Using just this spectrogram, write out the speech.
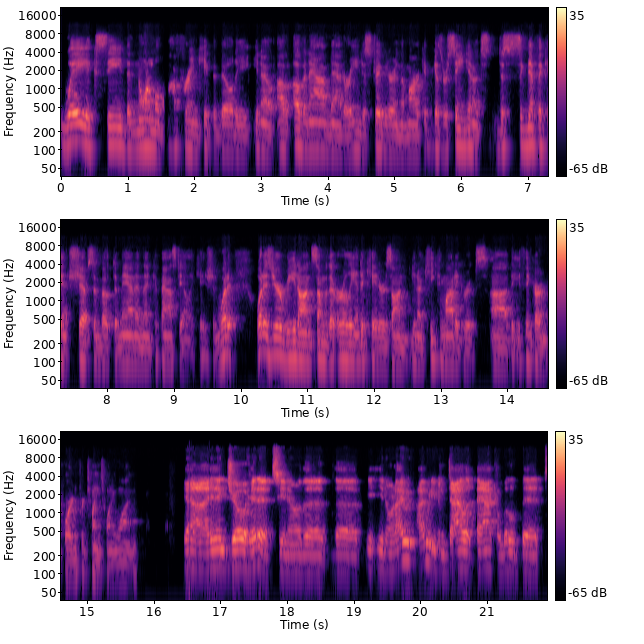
way exceed the normal buffering capability, you know, of, of an Avnet or any distributor in the market because we're seeing, you know, just significant shifts in both demand and then capacity allocation. What what is your read on some of the early indicators on, you know, key commodity groups uh, that you think are important for 2021? Yeah, I think Joe hit it. You know, the the you know, and I would I would even dial it back a little bit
